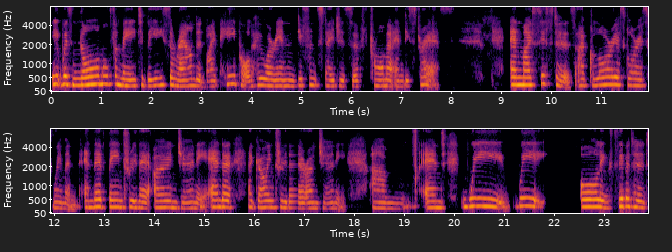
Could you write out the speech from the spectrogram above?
it was normal for me to be surrounded by people who are in different stages of trauma and distress. And my sisters are glorious, glorious women, and they've been through their own journey and are, are going through their own journey. Um, and we, we all exhibited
